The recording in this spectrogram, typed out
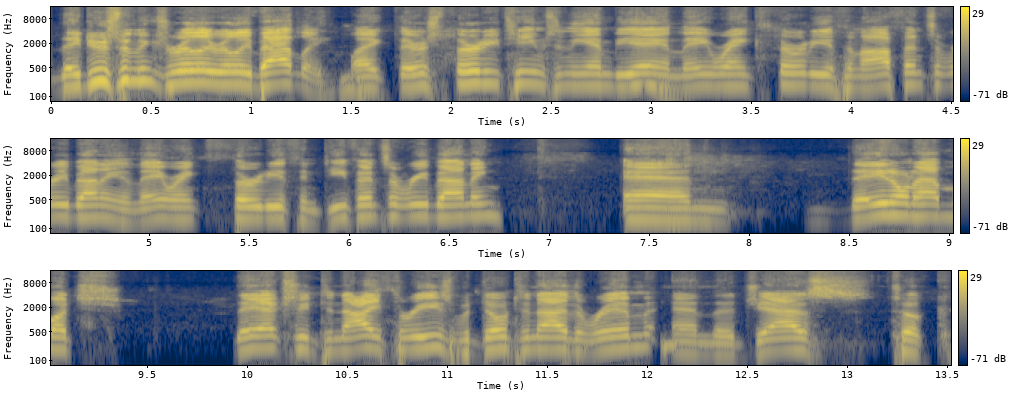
They do some things really, really badly. Like there's 30 teams in the NBA and they rank 30th in offensive rebounding and they rank 30th in defensive rebounding. And they don't have much. They actually deny threes, but don't deny the rim. And the Jazz took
